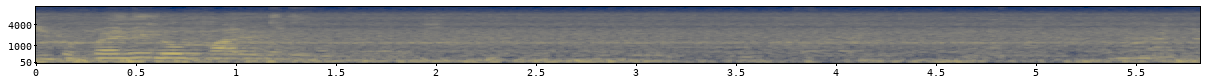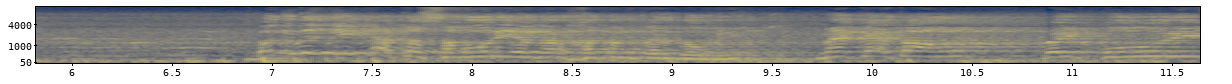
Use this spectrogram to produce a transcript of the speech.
یہ تو پہلے ہی لوگ پارے بندگی کا تصوری اگر ختم کر دو گے، میں کہتا ہوں بھئی پوری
